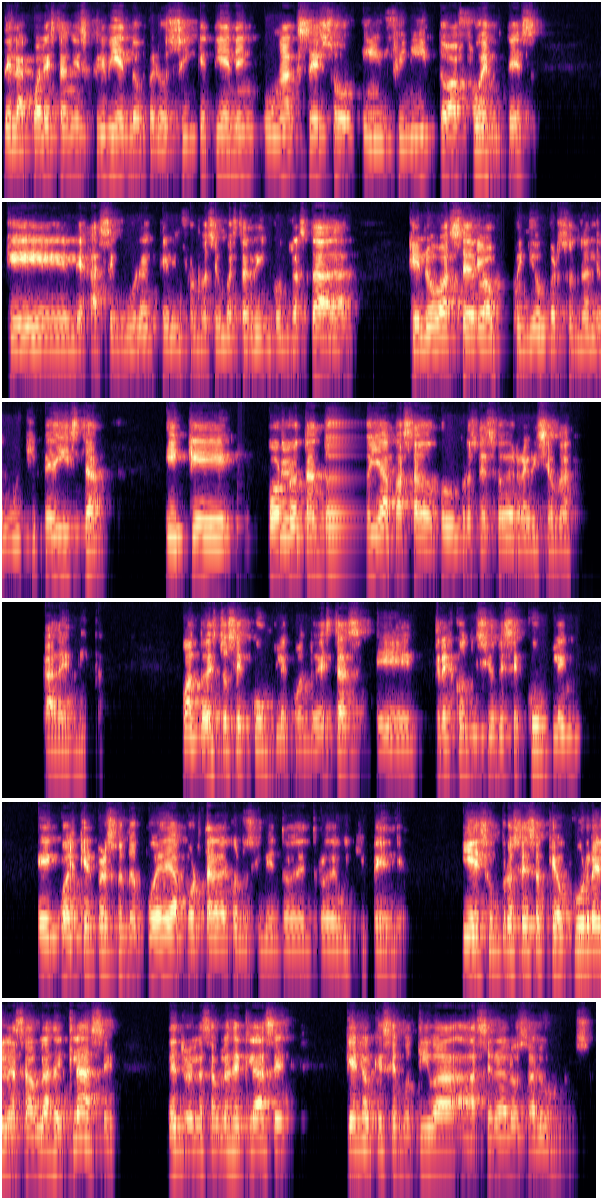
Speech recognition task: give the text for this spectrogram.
de la cual están escribiendo, pero sí que tienen un acceso infinito a fuentes que les aseguran que la información va a estar bien contrastada, que no va a ser la opinión personal de un wikipedista y que, por lo tanto, ya ha pasado por un proceso de revisión académica. Cuando esto se cumple, cuando estas eh, tres condiciones se cumplen, eh, cualquier persona puede aportar al conocimiento dentro de Wikipedia. Y es un proceso que ocurre en las aulas de clase. Dentro de las aulas de clase, ¿qué es lo que se motiva a hacer a los alumnos?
